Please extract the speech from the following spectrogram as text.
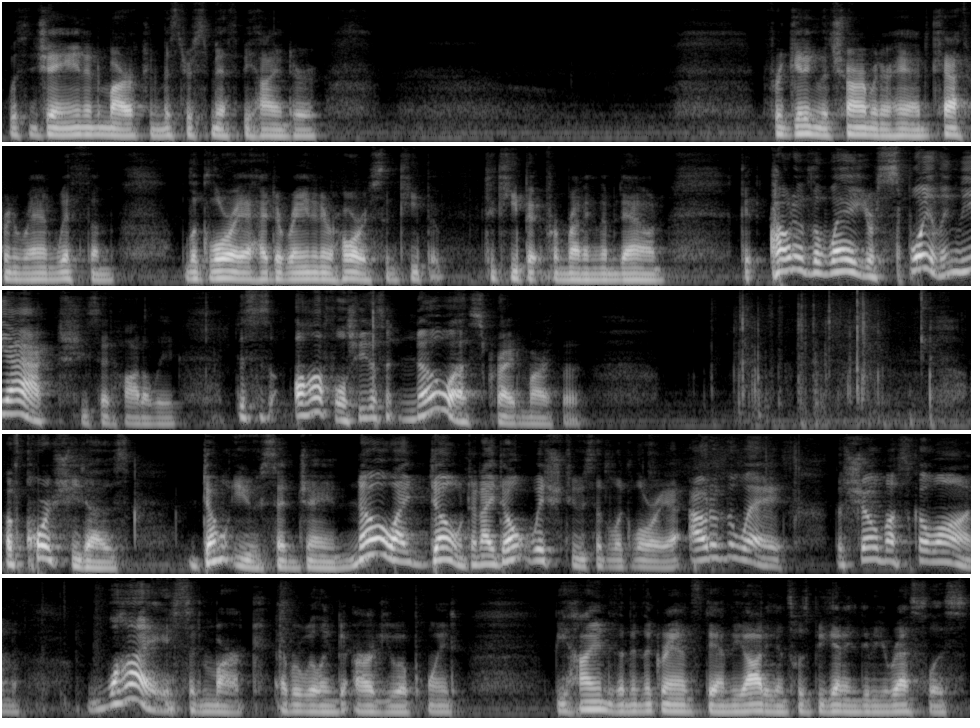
with Jane and Mark and Mr. Smith behind her. Forgetting the charm in her hand, Catherine ran with them. La Gloria had to rein in her horse and keep it to keep it from running them down. Get out of the way, you're spoiling the act, she said haughtily. This is awful. She doesn't know us, cried Martha. Of course she does. Don't you? said Jane. No, I don't, and I don't wish to, said La Gloria. Out of the way. The show must go on. Why? said Mark, ever willing to argue a point. Behind them in the grandstand, the audience was beginning to be restless.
